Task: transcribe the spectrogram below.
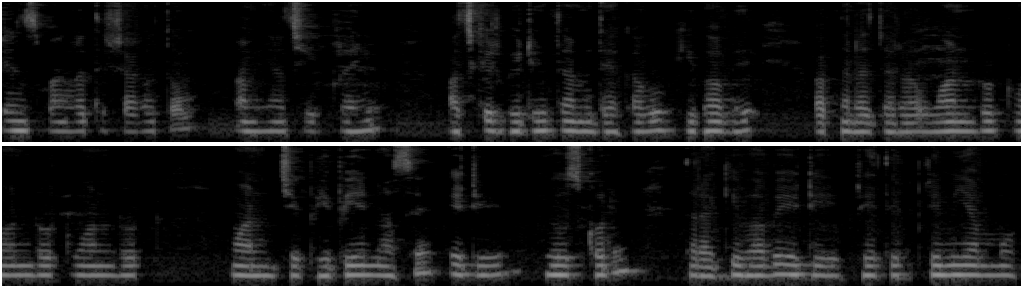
রেমিটেন্স বাংলাতে স্বাগতম। আমি আছি ইব্রাহিম। আজকের ভিডিওতে আমি দেখাবো কীভাবে আপনারা যারা one dot one dot one dot one যে ভিপিএন আছে, এটি ইউজ করেন, তারা কীভাবে এটি ফ্রিতে প্রিমিয়াম মোড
